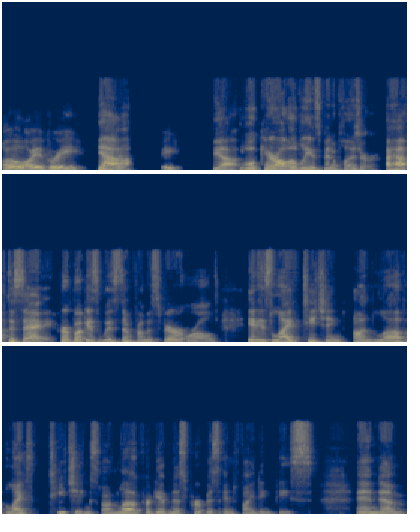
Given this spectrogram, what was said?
Oh, I agree. Yeah. I agree. Yeah. Well, Carole Obley, it's been a pleasure. I have to say, her book is Wisdom from the Spirit World. It is life teaching on love, life's teachings on love, forgiveness, purpose, and finding peace. And um,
